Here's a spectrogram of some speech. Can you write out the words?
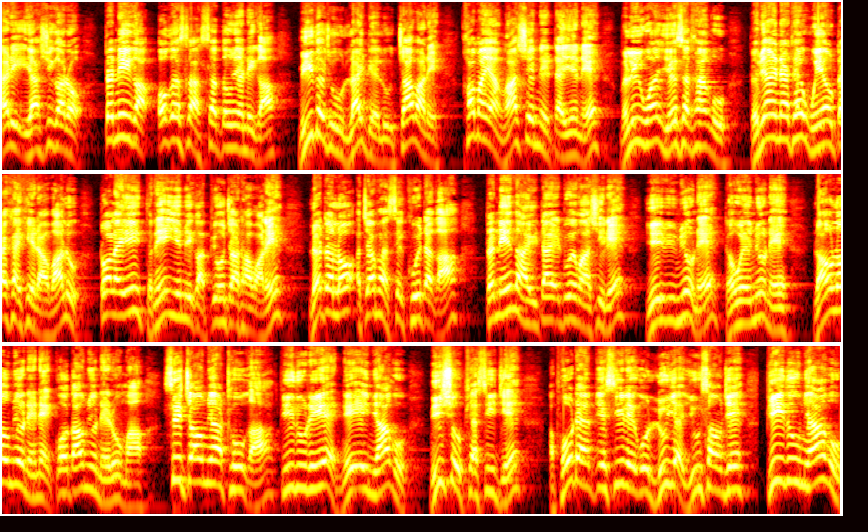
အဲ့ဒီရာရှိကတော့တနေ့ကဩဂတ်စ်လ23ရက်နေ့ကမိသကြိုလိုက်တယ်လို့ကြားပါတယ်။ခမရ98နဲ့တိုက်ရင်နဲ့မလီဝမ်းရဲစခန်းကိုဒပြိုင်နက်ထဲဝင်ရောက်တိုက်ခိုက်ခဲ့တာပါလို့တော်လိုင်းရေးသတင်းရင်းမြစ်ကပြောကြားထားပါတယ်။လက်တလောအကြမ်းဖက်စစ်ခွေးတပ်ကတနင်္သာရီတိုင်းအတွင်းမှာရှိတဲ့ရေပြူမြို့နယ်ဒဝယ်မြို့နယ်လောင်းလုံးမြို့နယ်နဲ့ကော်တောင်းမြို့နယ်တို့မှာစစ်ကြောင်းများထိုးကပြည်သူတွေရဲ့နေအိမ်များကိုမိရှို့ဖျက်ဆီးခြင်း အဖို့တံပစ္စည်းတွေကိုလူရက်ယူဆောင်ခြင်းပြည်သူများကို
